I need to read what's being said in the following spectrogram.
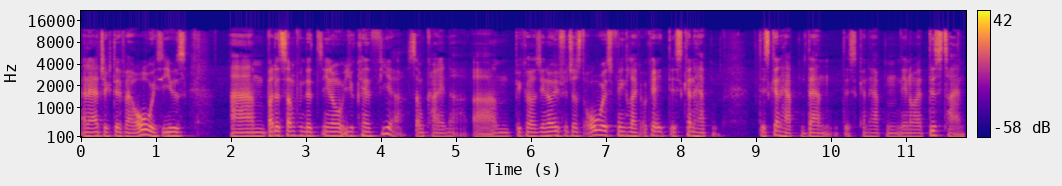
an adjective I always use. Um, but it's something that you know you can fear some kind of um, because you know if you just always think like okay this can happen this can happen then this can happen you know at this time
